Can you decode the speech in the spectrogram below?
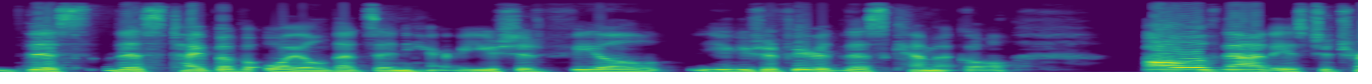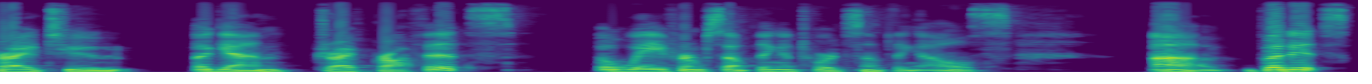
this this type of oil that's in here. You should feel you should fear this chemical. All of that is to try to again, drive profits away from something and towards something else. Um, but it's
